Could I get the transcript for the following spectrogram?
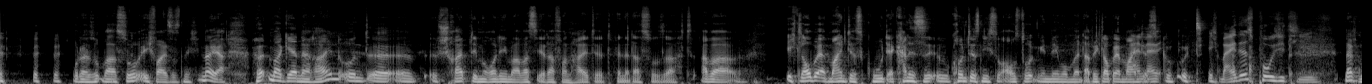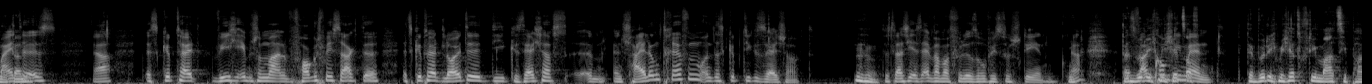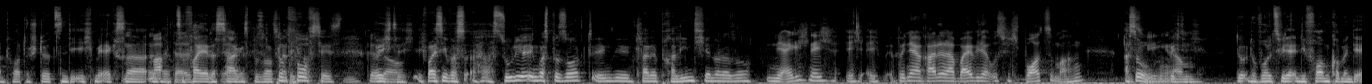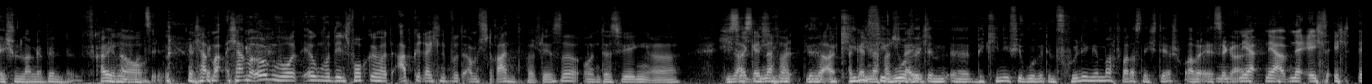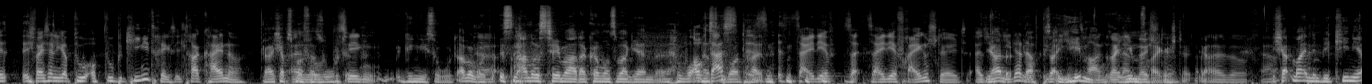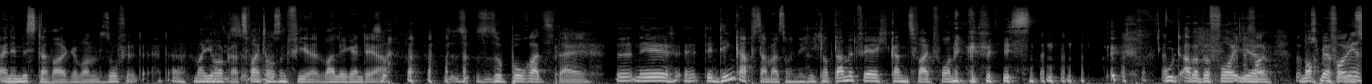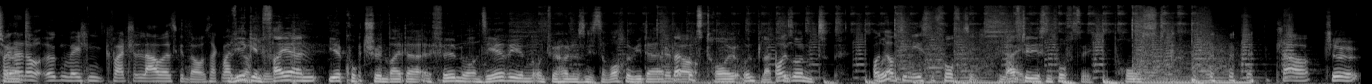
oder so war es so, ich weiß es nicht. Naja, hört mal gerne rein und äh, äh, schreibt dem Ronny mal, was ihr davon haltet, wenn er das so sagt. Aber ich glaube, er meint es gut. Er kann es, konnte es nicht so ausdrücken in dem Moment, aber ich glaube, er meint Nein, es nein, gut. Ich meinte es positiv. Na ich gut, meinte dann- es, ja, es gibt halt, wie ich eben schon mal im Vorgespräch sagte, es gibt halt Leute, die Gesellschaftsentscheidungen treffen und es gibt die Gesellschaft. Das lasse ich jetzt einfach mal philosophisch so stehen. Ja? Mhm. Dann Das war würde ich mich jetzt auf, Kompliment. Dann würde ich mich jetzt auf die Marzipantorte stürzen, die ich mir extra äh, zur Feier des ja. Tages besorgt Zum habe. Ich- 50. Genau. Richtig. Ich weiß nicht, was hast du dir irgendwas besorgt? Irgendwie kleine Pralinchen oder so? Nee, eigentlich nicht. Ich, ich bin ja gerade dabei, wieder viel Sport zu machen. Ach so, Deswegen, richtig. ähm, du, du wolltest wieder in die Form kommen, in der ich schon lange bin. Das kann ich Genau. nachvollziehen. Ich habe mal, ich hab mal irgendwo, irgendwo den Spruch gehört, abgerechnet wird am Strand, verstehst du? Und deswegen, äh, Hieß diese das Agenda, nicht, äh, diese Bikini-Figur wird, im, äh, Bikini-Figur wird im Frühling gemacht? War das nicht der Spruch? Aber ist egal. Nee, nee, nee, ich, ich, ich weiß ja nicht, ob du, ob du Bikini trägst. Ich trage keine. Ja, ich habe es mal Also, versucht. deswegen- Ging nicht so gut. Aber gut, Ja. ist ein anderes Thema. Da können wir uns mal gern äh, Auch woanders das unterhalten. ist, ist, sei, dir, sei, sei dir freigestellt. Also Ja, jeder darf Bikini jedem- tragen, sei jedem möchte. freigestellt, ja. Also, ja. Ich habe mal in dem Bikini eine Misterwahl gewonnen. So viel. Äh, Mallorca na gut. 2004 war legendär. so, so Borat-Style. Äh, nee, äh, den Ding gab es damals noch nicht. Ich glaube, damit wäre ich ganz weit vorne gewesen. Gut, aber bevor ihr noch mehr bevor von uns jetzt weiter hört, noch irgendwelchen Quatsch laberst, genau. Sag mal wir gehen Tschüss. feiern, ihr guckt schön weiter Filme und Serien und wir hören uns nächste Woche wieder. Bleibt Genau. uns treu und bleibt Und- gesund. Und, auf die nächsten 50 auf vielleicht. die nächsten 50. Prost. Ciao. Tschö.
